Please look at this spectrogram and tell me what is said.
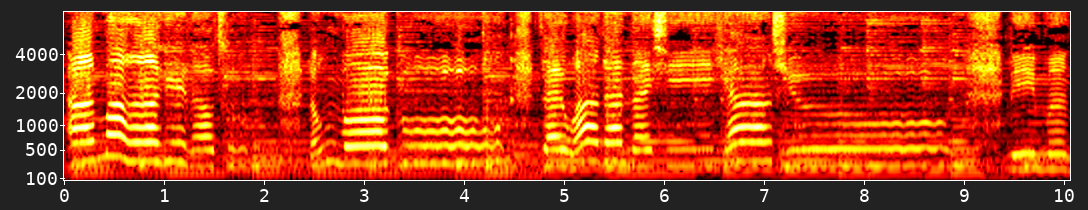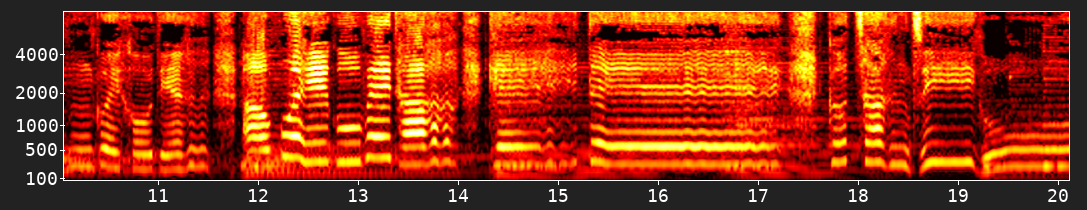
阿嬷的老厝。拢无旧，在我眼内是享受。你们过后殿，后尾牛尾头，溪底搁藏水牛。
